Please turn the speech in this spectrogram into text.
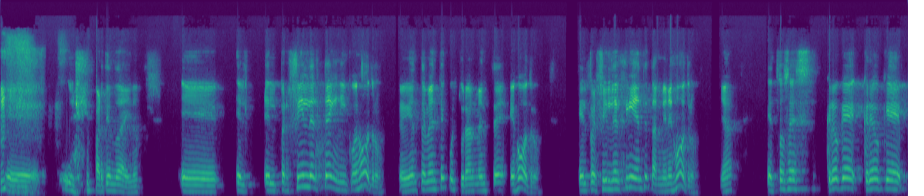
Eh, partiendo de ahí, ¿no? El, el perfil del técnico es otro. Evidentemente, culturalmente es otro el perfil del cliente también es otro, ¿ya? Entonces, creo que, creo que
